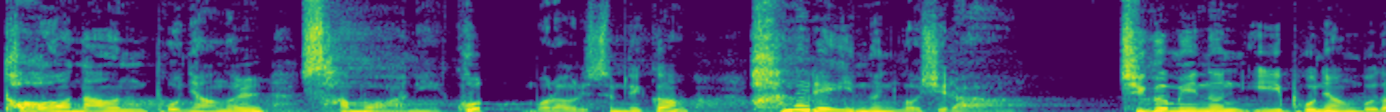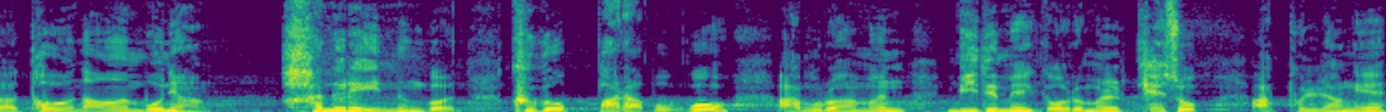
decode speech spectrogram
더 나은 본향을 사모하니 곧 뭐라 그랬습니까? 하늘에 있는 것이라. 지금 있는 이 본향보다 더 나은 본향, 하늘에 있는 것, 그것 바라보고 아브라함은 믿음의 걸음을 계속 앞을 향해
